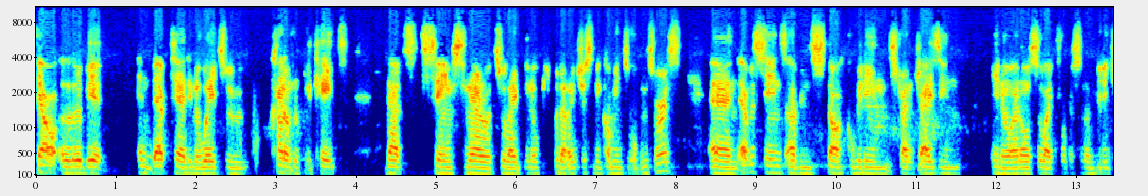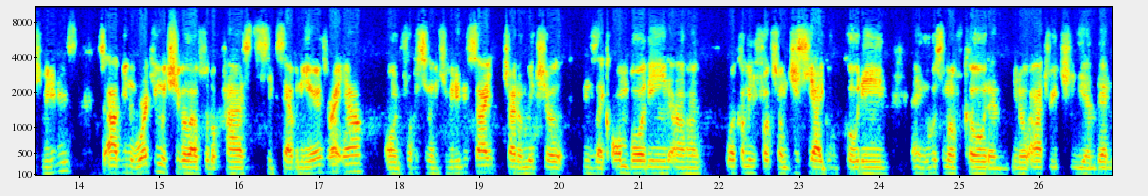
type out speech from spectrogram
felt a little bit indebted in a way to kind of replicate that same scenario to like you know people that are interested in coming to open source. And ever since I've been stuck within strategizing, you know, and also like focusing on building communities. So I've been working with Sugar Labs for the past six, seven years right now on focusing on the community side, trying to make sure things like onboarding, uh, welcoming folks from GCI Google Code-in and Google Summer of Code and you know Outreach and then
